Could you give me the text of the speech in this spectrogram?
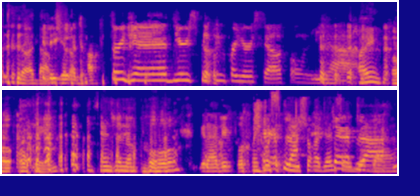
no, adoption. Illegal adoption. Sir Jed, you're speaking for yourself only, ha? Ay, oh, okay. Pasensya na po. Grabe po. May hostisyo ka dyan, Sir Jed, ha?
